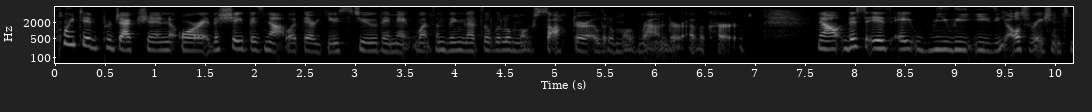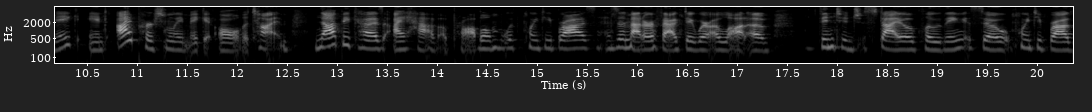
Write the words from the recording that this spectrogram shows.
pointed projection or the shape is not what they're used to. They may want something that's a little more softer, a little more rounder of a curve. Now, this is a really easy alteration to make, and I personally make it all the time. Not because I have a problem with pointy bras. As a matter of fact, I wear a lot of vintage style clothing, so pointy bras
